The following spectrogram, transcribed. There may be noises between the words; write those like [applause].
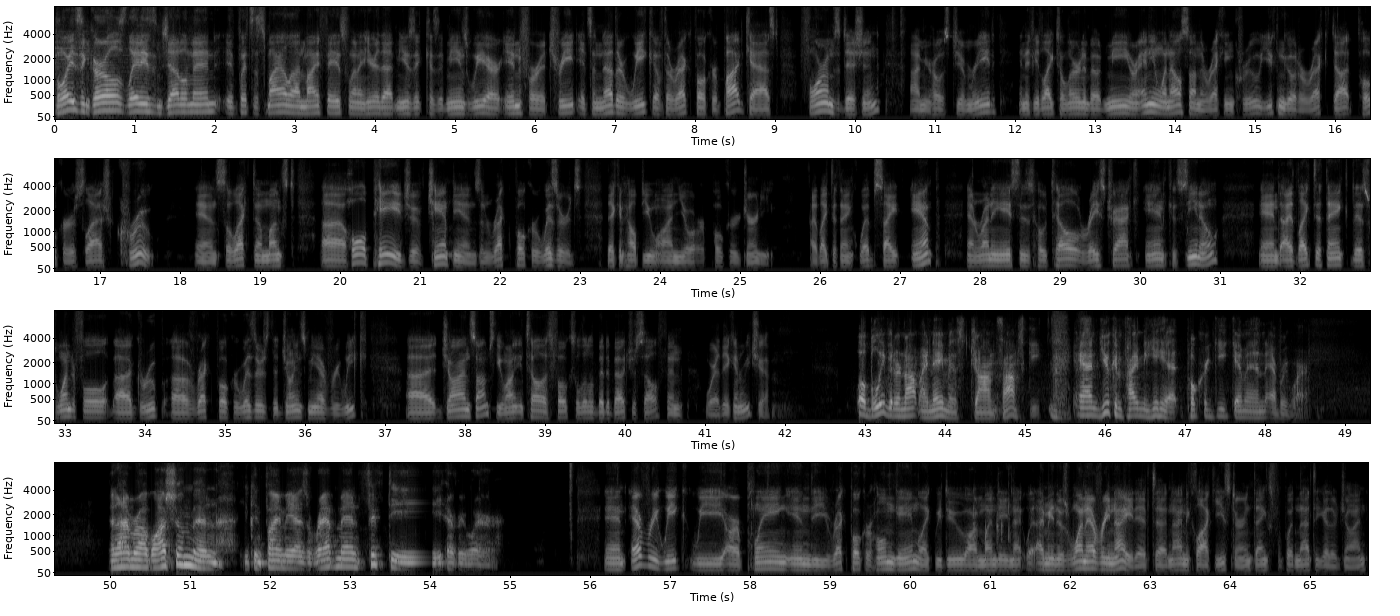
Boys and girls, ladies and gentlemen, it puts a smile on my face when I hear that music because it means we are in for a treat. It's another week of the Rec Poker Podcast, Forums Edition. I'm your host, Jim Reed. And if you'd like to learn about me or anyone else on the Wrecking Crew, you can go to rec.poker slash crew and select amongst a whole page of champions and rec poker wizards that can help you on your poker journey. I'd like to thank website AMP and Running Aces Hotel, Racetrack, and Casino. And I'd like to thank this wonderful uh, group of Rec Poker Wizards that joins me every week. Uh, John Somsky, why don't you tell us folks a little bit about yourself and where they can reach you? Well, believe it or not, my name is John Somsky, [laughs] and you can find me at Poker Geek MN everywhere. And I'm Rob Washam, and you can find me as Rabman50 everywhere. And every week we are playing in the Rec Poker home game like we do on Monday night. I mean, there's one every night at uh, nine o'clock Eastern. Thanks for putting that together, John.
